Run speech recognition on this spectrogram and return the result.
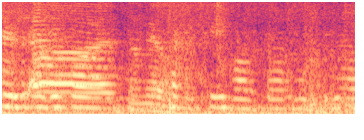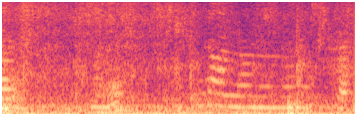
Goes every Uh, time. yeah. Like a ski pass down the yard. No, no, no, no. This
